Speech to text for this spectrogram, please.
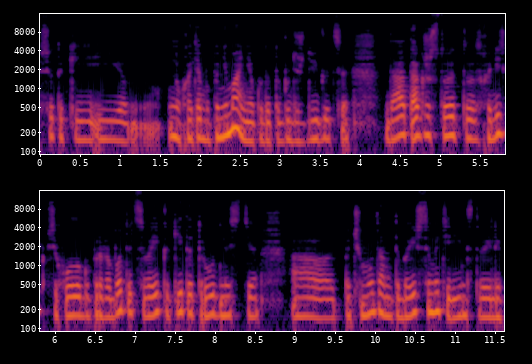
все-таки и, ну, хотя бы понимание, куда ты будешь двигаться. Да, также стоит э, сходить к психологу, проработать свои какие-то трудности, а, почему там ты боишься материнства, или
